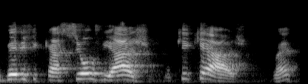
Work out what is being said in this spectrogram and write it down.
verificar se houve ágio. O que, que é ágio? Né?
